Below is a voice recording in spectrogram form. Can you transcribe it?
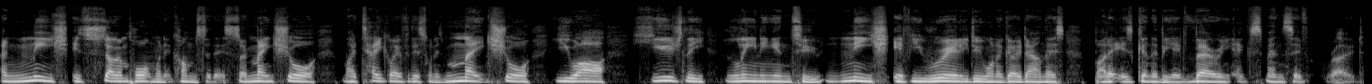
And niche is so important when it comes to this. So make sure my takeaway for this one is make sure you are hugely leaning into niche if you really do want to go down this, but it is going to be a very expensive road.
